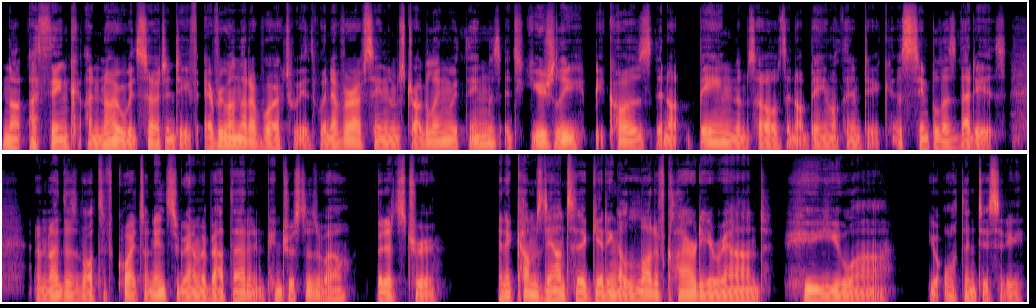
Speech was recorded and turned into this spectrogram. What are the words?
not I think, I know with certainty, for everyone that I've worked with, whenever I've seen them struggling with things, it's usually because they're not being themselves, they're not being authentic, as simple as that is. And I know there's lots of quotes on Instagram about that and Pinterest as well, but it's true. And it comes down to getting a lot of clarity around who you are, your authenticity.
